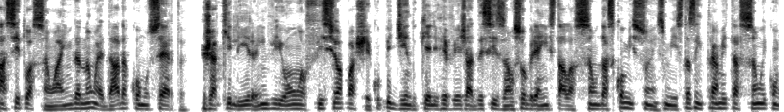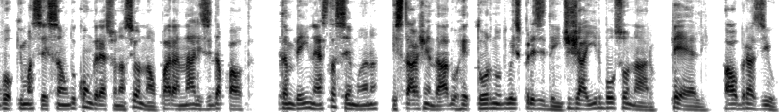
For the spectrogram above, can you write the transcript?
a situação ainda não é dada como certa, já que Lira enviou um ofício a Pacheco pedindo que ele reveja a decisão sobre a instalação das comissões mistas em tramitação e convoque uma sessão do Congresso Nacional para análise da pauta. Também nesta semana, está agendado o retorno do ex-presidente Jair Bolsonaro, PL, ao Brasil,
